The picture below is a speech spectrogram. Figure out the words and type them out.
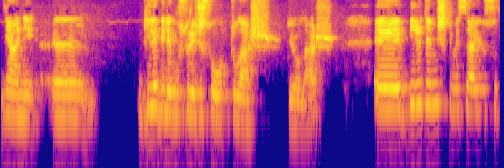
Yani bile bile bu süreci soğuttular diyorlar. Biri demiş ki mesela Yusuf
